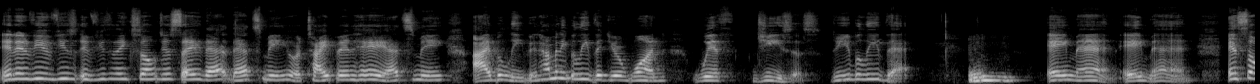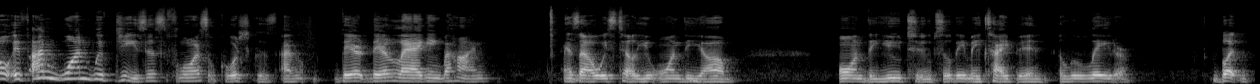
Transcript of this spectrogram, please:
And if you, if you if you think so, just say that that's me, or type in, "Hey, that's me." I believe it. How many believe that you're one with Jesus. Do you believe that? Mm-hmm. Amen. Amen. And so if I'm one with Jesus, Florence, of course, because I'm they're they're lagging behind, as I always tell you on the um on the YouTube, so they may type in a little later. But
